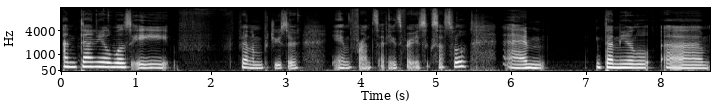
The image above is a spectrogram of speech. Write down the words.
And Daniel was a film producer in France. I think he's very successful. Um, Daniel um,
